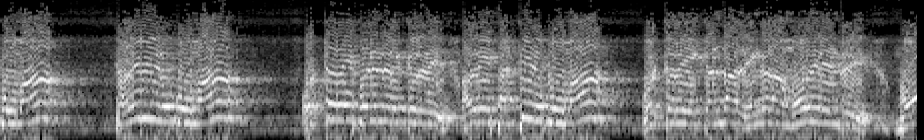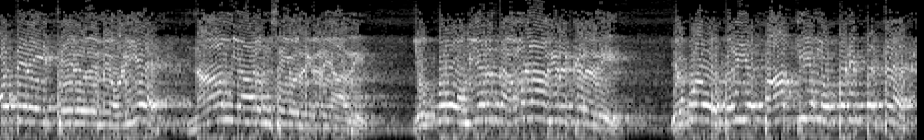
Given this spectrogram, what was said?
இருப்போமா கழுவி இருப்போமா? ஒட்டரை படிந்திருக்கிறது அதை தட்டி இருப்போமா? ஒற்றரை கண்டால் எங்கடா மோதிர என்று? மோதிரை தேடுவதுமே ஒழிய நாம் யாரும் செய்வது கிடையாது. எவ்வளவு உயர்ந்த அமலாக இருக்கிறது. எவ்வளவு பெரிய பாக்கியம் அப்படிப்பட்ட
